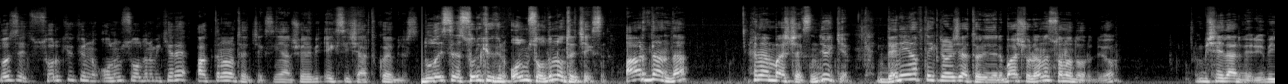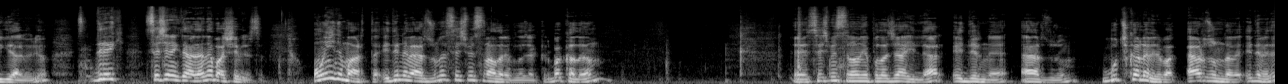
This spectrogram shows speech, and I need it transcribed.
Dolayısıyla soru kökünün olumsuz olduğunu bir kere aklına not edeceksin. Yani şöyle bir eksi işareti koyabilirsin. Dolayısıyla soru kökünün olumsuz olduğunu not edeceksin. Ardından da hemen başlayacaksın. Diyor ki deney yap teknoloji atölyeleri başvurularının sona doğru diyor. Bir şeyler veriyor, bilgiler veriyor. Direkt seçeneklerden de başlayabilirsin. 17 Mart'ta Edirne ve Erzurum'da seçme sınavları yapılacaktır. Bakalım. Ee, seçme sınavı yapılacağı iller Edirne, Erzurum. Bu çıkarılabilir bak. Erzurum'da ve Edirne'de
